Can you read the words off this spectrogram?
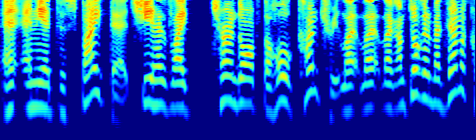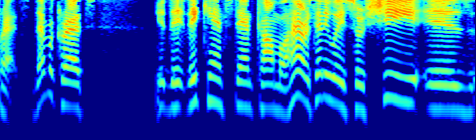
and, and yet despite that, she has like turned off the whole country. Like, like, like I'm talking about Democrats. Democrats, they they can't stand Kamala Harris anyway. So she is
